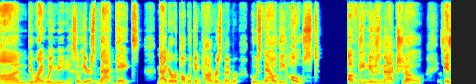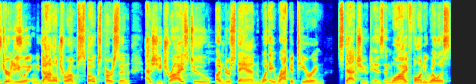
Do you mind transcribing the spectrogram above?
on the right wing media. So here's Matt Gaetz, MAGA Republican Congress member, who's now the host of the Newsmax show, interviewing Donald Trump's spokesperson as she tries to understand what a racketeering statute is and why Fani Willis,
